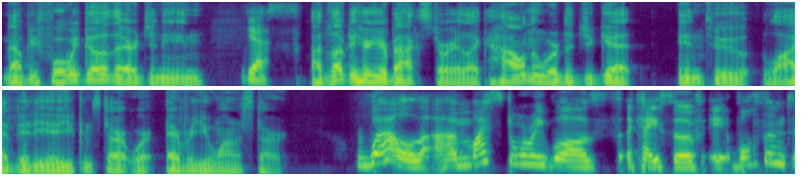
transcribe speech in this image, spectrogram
Now, before we go there, Janine, yes, I'd love to hear your backstory. Like, how in the world did you get into live video? You can start wherever you want to start. Well, um, my story was a case of it wasn't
